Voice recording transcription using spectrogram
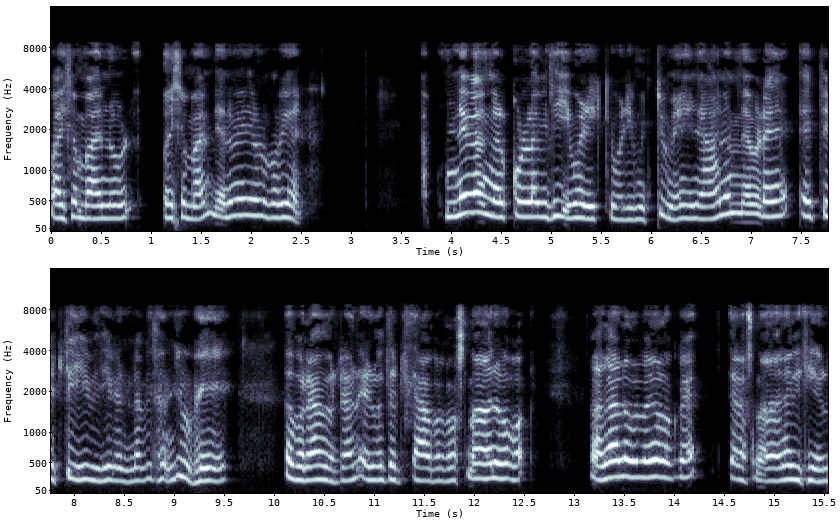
വൈശമ്പാനോട് വൈശമ്പാൻ ജനമേദിയോട് പറയാൻ പുണ്യകങ്ങൾക്കുള്ള വിധി ഈ വഴിക്ക് വഴി മുറ്റുമേ ഞാനെന്നിവിടെ എത്തിട്ട് ഈ വിധി കണ്ട വിധഞ്ജുഭേ അത് പറയാൻ പറ്റാണ് എഴുപത്തെട്ടിലെ ആ സ്നാനോപ സാധാരണ വ്രതങ്ങളൊക്കെ ചില സ്നാനവിധികൾ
